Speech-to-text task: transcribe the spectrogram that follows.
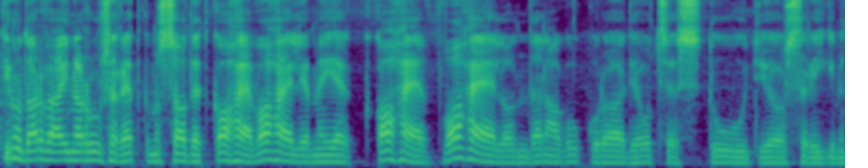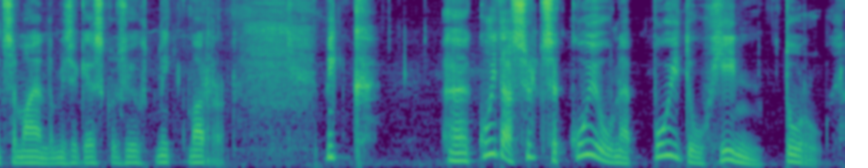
Timo Tarve, Ainar Ruussaar jätkamas saadet Kahe vahel ja meie Kahe vahel on täna Kuku raadio otsestuudios Riigimetsa Majandamise Keskuse juht Mikk Marran. Mikk, äh, kuidas üldse kujuneb puidu hind turul,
